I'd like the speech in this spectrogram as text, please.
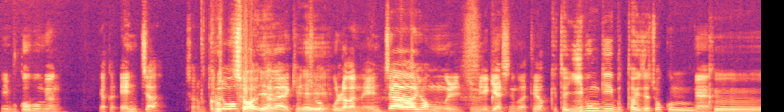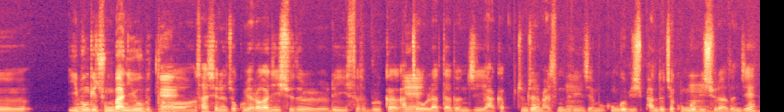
묶어 보면 약간 N자 처럼 그렇죠. 좀 떨어졌다가 예. 이렇게 예, 쭉 예. 올라가는 N자형을 좀 얘기하시는 것 같아요. 그때 2분기부터 이제 조금 네. 그 2분기 중반 이후부터 네. 사실은 조금 여러 가지 이슈들이 있어서 물가가 갑자기 예. 올랐다든지 아까 좀 전에 말씀드린 음. 이제 뭐 공급 이슈, 반도체 공급 음. 이슈라든지 음.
